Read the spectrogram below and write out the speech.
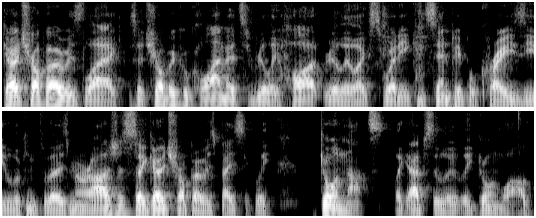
go tropo is like so tropical climates, really hot, really like sweaty, can send people crazy looking for those mirages. So go tropo is basically gone nuts, like absolutely gone wild.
